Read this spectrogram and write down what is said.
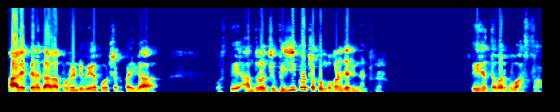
ఆ లెక్కన దాదాపు రెండు వేల కోట్లకు పైగా వస్తే అందులోంచి వెయ్యి కోట్ల కుంభకోణం జరిగింది అంటున్నారు ఇది ఎంతవరకు వాస్తవం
